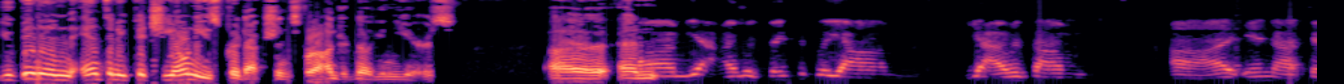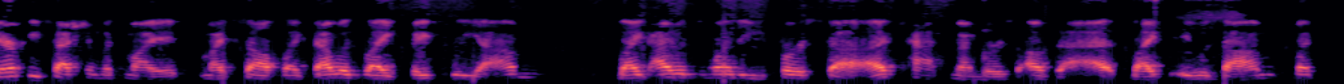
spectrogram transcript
you've been in Anthony Piccione's productions for 100 million years. Uh, and Um, yeah, I was basically, um, yeah, I was, um, uh, in a therapy session with my, myself. Like, that was, like, basically, um, like, I was one of the first, uh, cast members of that. Like, it was, um, went,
